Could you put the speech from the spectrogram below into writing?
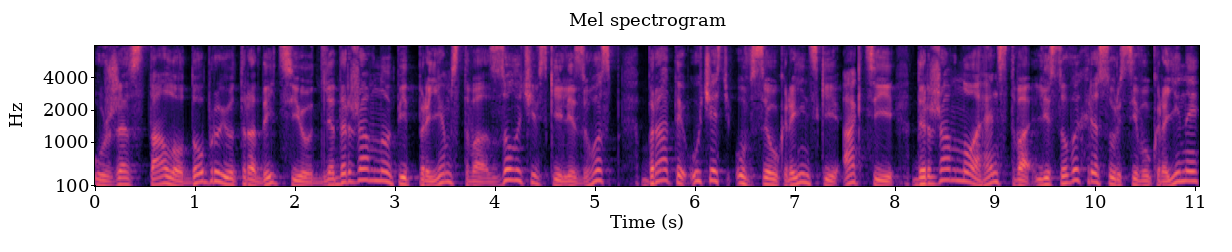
Уже стало доброю традицією для державного підприємства Золочівський лісгосп брати участь у всеукраїнській акції Державного агентства лісових ресурсів України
